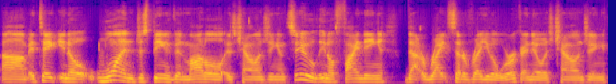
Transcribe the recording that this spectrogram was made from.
Um, it take you know one just being a good model is challenging, and two, you know, finding that right set of regular work I know is challenging.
